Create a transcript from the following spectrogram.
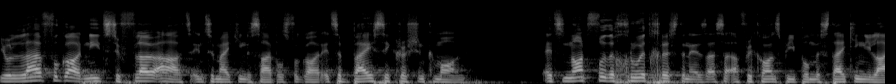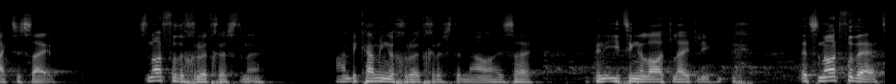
your love for God needs to flow out into making disciples for God. It's a basic Christian command. It's not for the groot Christene, as Afrikaans people mistakenly like to say. It's not for the groot Christene. I'm becoming a groot Christian now, so I've been eating a lot lately. it's not for that.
